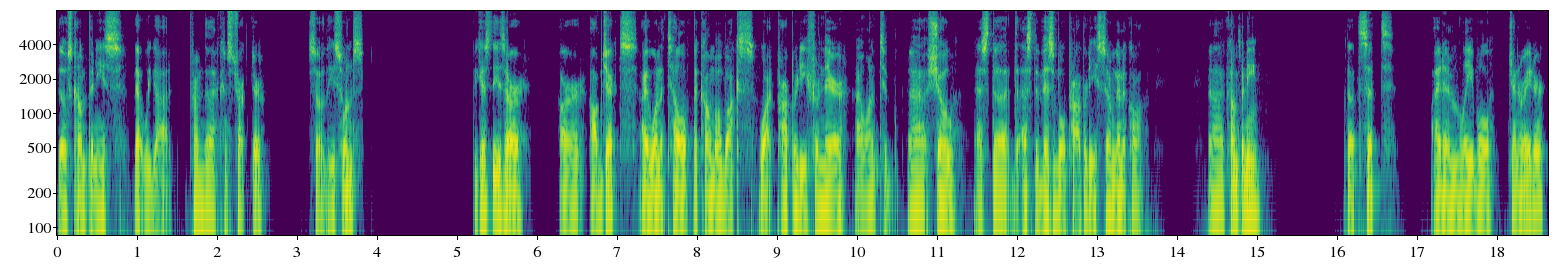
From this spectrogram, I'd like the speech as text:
those companies that we got from the constructor. So these ones. Because these are are objects, I want to tell the combo box what property from there I want to uh, show as the as the visible property. So I'm going to call uh, company dot set item label generator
